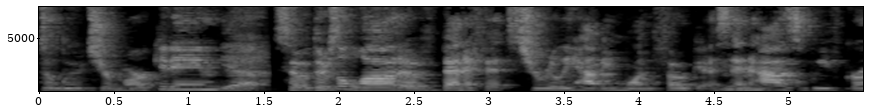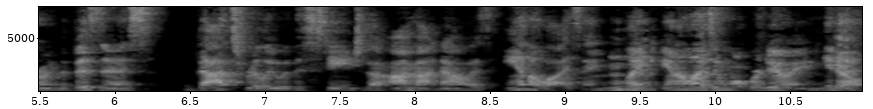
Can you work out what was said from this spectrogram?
dilutes your marketing. Yeah. So there's a lot of benefits to really having one focus. And Mhm. as we've grown the business, that's really what the stage that I'm at now is analyzing, Mhm. like analyzing what we're doing, you know,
